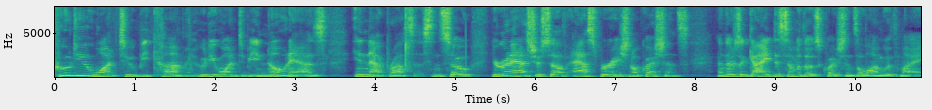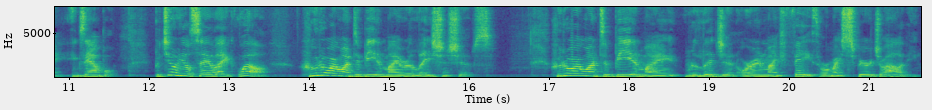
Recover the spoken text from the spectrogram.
who do you want to become and who do you want to be known as in that process. And so you're going to ask yourself aspirational questions. And there's a guide to some of those questions along with my example. But you know, you'll say, like, well, who do I want to be in my relationships? Who do I want to be in my religion or in my faith or my spirituality?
